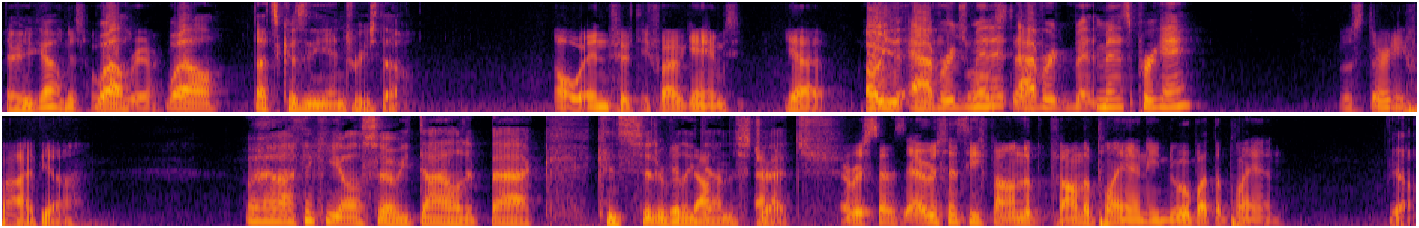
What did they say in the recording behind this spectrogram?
there you go. His whole well, career. well, that's because of the injuries, though. Oh, in 55 games, yeah, Oh, you average Well, minute, average minutes per game. Was 35. Yeah, Well, I think he also he dialed it back considerably down the stretch. ever since ever since he found the found the plan, he knew about the plan. Yeah.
